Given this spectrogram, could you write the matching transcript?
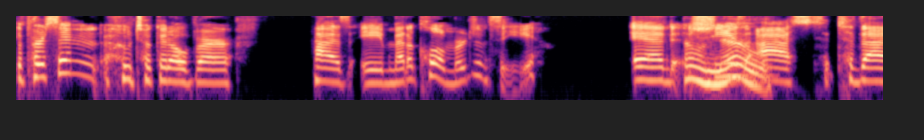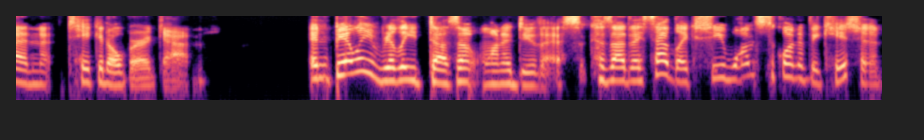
The person who took it over has a medical emergency and Oh, she's no. asked to then take it over again and Bailey really doesn't want to do this because, as I said, like she wants to go on a vacation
